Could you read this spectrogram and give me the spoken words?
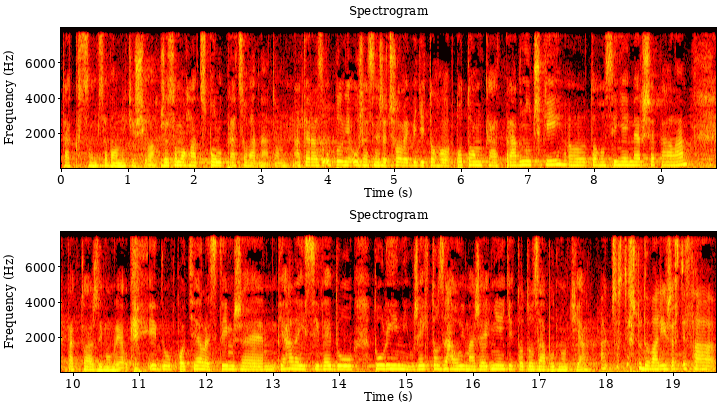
tak som sa veľmi tešila, že som mohla spolupracovať na tom. A teraz úplne úžasne, že človek vidí toho potomka pravnučky, e, toho synej Meršepála, tak to až zimom riavky. Idú po tele s tým, že ďalej si vedú tú líniu, že ich to zaujíma, že nejde to do zabudnutia. A čo ste študovali, že ste sa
